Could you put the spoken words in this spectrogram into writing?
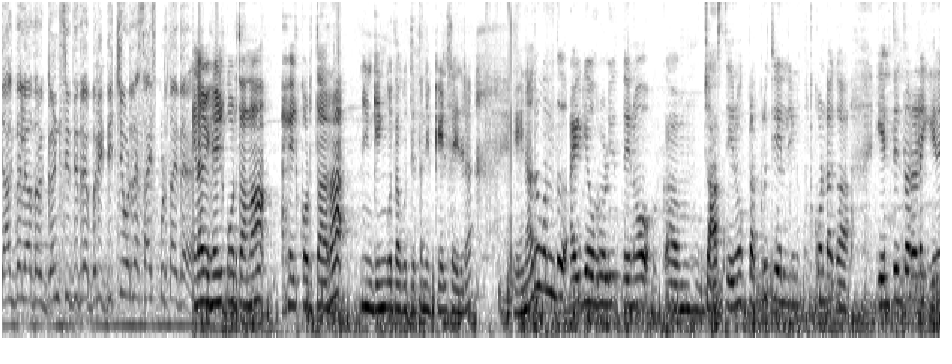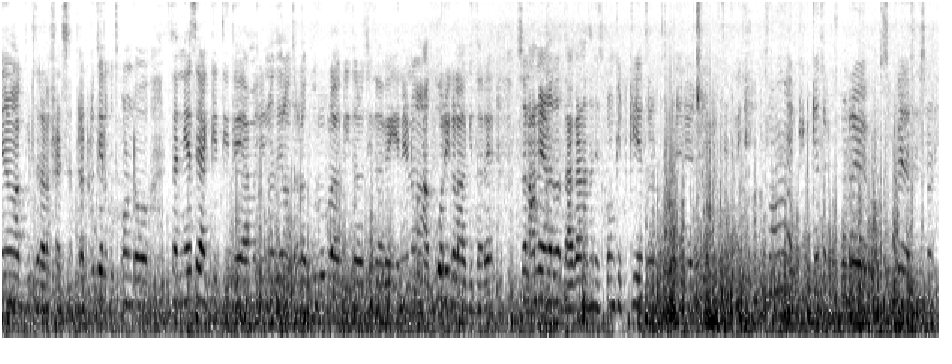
ಜಾಗದಲ್ಲಿ ಯಾವ್ದಾದ್ರು ಗಂಡ್ಸ್ ಇದ್ದಿದ್ರೆ ಬರೀ ಡಿಚ್ಚಿ ಹೊಡೆದೇ ಸಾಯಿಸ್ಬಿಡ್ತಾ ಇದೆ. ಏನಾದ್ರು ಹೇಳ್ಕೊಡ್ತಾನ? ಹೇಳ್ಕೊಡ್ತಾರ? ನಿಮ್ಗೆ ಹೆಂಗೆ ಗೊತ್ತಾಗುತ್ತೆ ಅಂತ ನೀವು ಕೇಳ್ತಾ ಇದ್ದೀರಾ? ಏನಾದರೂ ಒಂದು ಐಡಿಯಾ ಹೊಳೆಯುತ್ತೇನೋ ಜಾಸ್ತಿ ಏನೋ ಪ್ರಕೃತಿಯಲ್ಲಿ ನೀನು ಕುತ್ಕೊಂಡಾಗ ಎಂತೆಂಥವರೆಲ್ಲ ಏನೇನೋ ಆಗಿಬಿಡ್ತಾರಲ್ಲ ಫ್ರೆಂಡ್ಸ್ ಪ್ರಕೃತಿಯಲ್ಲಿ ಕುತ್ಕೊಂಡು ಸನ್ಯಾಸಿ ಆಗಿದ್ದಿದೆ ಆಮೇಲೆ ಇನ್ನೊಂದೇನೋ ಥರ ಗುರುಗಳಾಗಿದ್ದಾವೆ ಏನೇನೋ ಅಘೋರಿಗಳಾಗಿದ್ದಾರೆ. ಸೊ ನಾನು ಏನಾದರೂ ದಾಗಣ ಅಂತ ನಿಂತ್ಕೊಂಡು ಕಿಟಕಿ ಹತ್ರ ಕುತ್ಕೊಂಡು ಯೋಚನೆ ಮಾಡ್ತಿದ್ದೀನಿ. ಕಿಟಕಿ ಹತ್ರ ಕುತ್ಕೊಂಡ್ರೆ ಸುಮ್ಮನೆ ಇದೆ ಫ್ರೆಂಡ್ಸ್ ನೋಡಿ.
